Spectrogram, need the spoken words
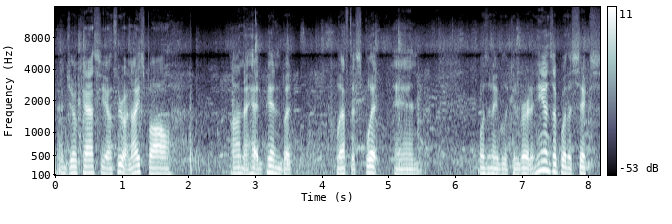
And Joe Cascio threw a nice ball on the head pin, but left a split and wasn't able to convert it. He ends up with a 6,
